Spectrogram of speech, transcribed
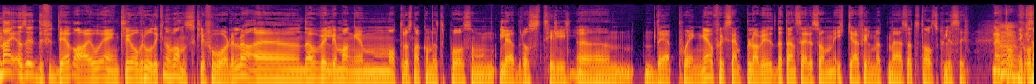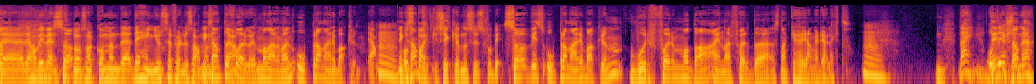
Nei, altså det var jo egentlig overhodet ikke noe vanskelig for vår del. da. Eh, Det er jo veldig mange måter å snakke om dette på som leder oss til eh, det poenget. For eksempel har vi, Dette er en serie som ikke er filmet med 70-tallskulisser. Nettopp. mm. Og det, det har vi ventet Så- med å snakke om, men det, det henger jo selvfølgelig sammen. Ikke sant? Det foregår i den moderne verden. Operaen er i bakgrunnen. Ja. Ikke Og sparkesyklene suser forbi. Så hvis operaen er i bakgrunnen, hvorfor må da Einar Førde snakke høyangerdialekt? Nei, og Det- det skjønner jeg.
